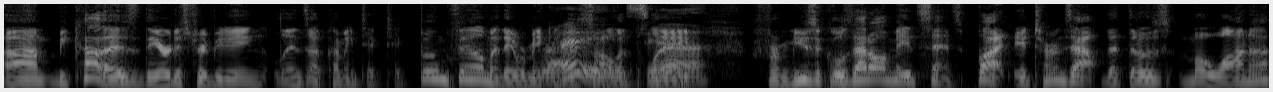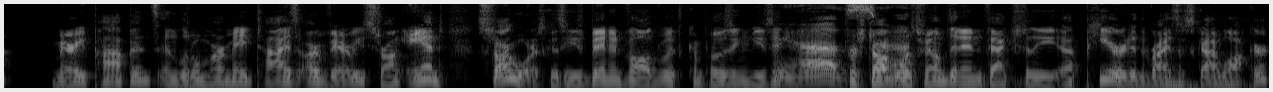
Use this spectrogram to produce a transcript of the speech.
Um, because they're distributing Lin's upcoming Tick Tick Boom film and they were making right, a solid play Yeah. for musicals. That all made sense. But it turns out that those Moana, Mary Poppins, and Little Mermaid ties are very strong, and Star Wars, because he's been involved with composing music Yes, for Star yeah. Wars films and in fact actually appeared in The Rise of Skywalker.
